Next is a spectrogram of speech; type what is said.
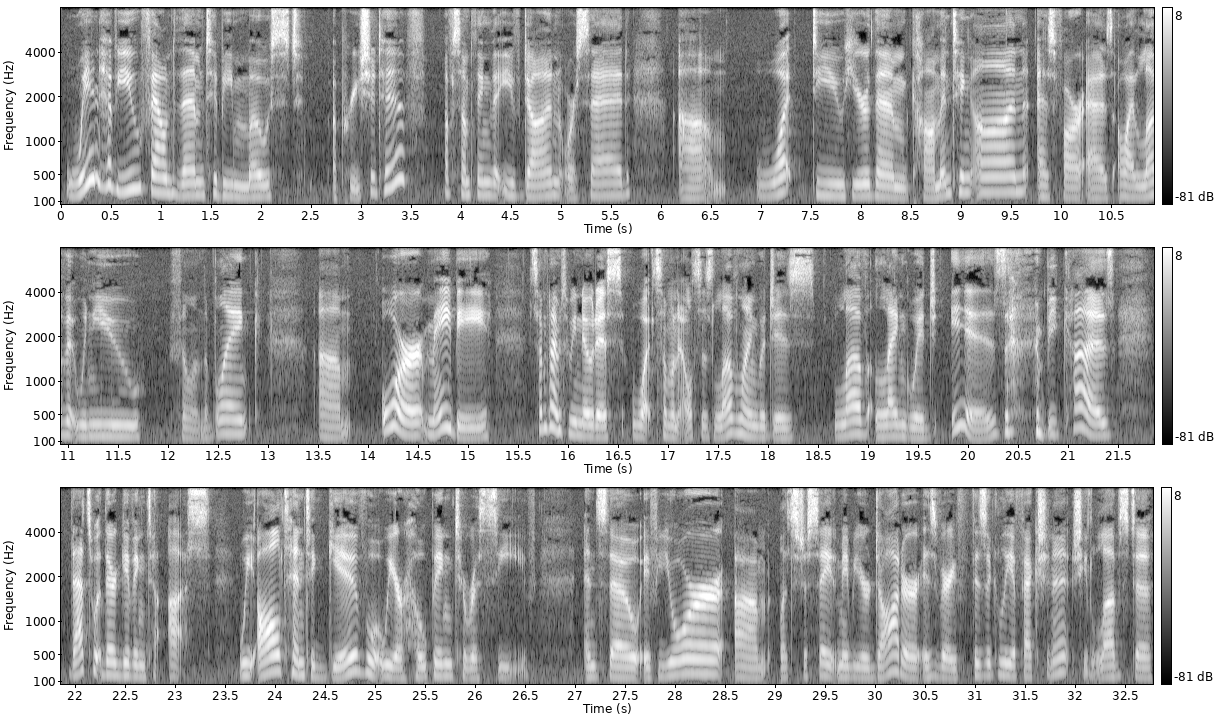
when have you found them to be most appreciative of something that you've done or said? Um, what do you hear them commenting on as far as, oh, I love it when you fill in the blank? Um, or maybe sometimes we notice what someone else's love language is, love language is because that's what they're giving to us. We all tend to give what we are hoping to receive. And so, if your, um, let's just say maybe your daughter is very physically affectionate, she loves to,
